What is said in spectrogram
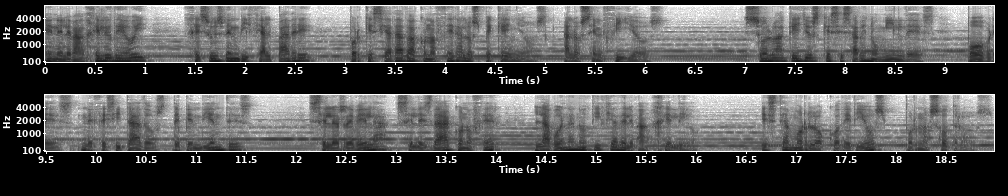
En el Evangelio de hoy, Jesús bendice al Padre porque se ha dado a conocer a los pequeños, a los sencillos. Solo aquellos que se saben humildes, pobres, necesitados, dependientes, se les revela, se les da a conocer la buena noticia del Evangelio, este amor loco de Dios por nosotros.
